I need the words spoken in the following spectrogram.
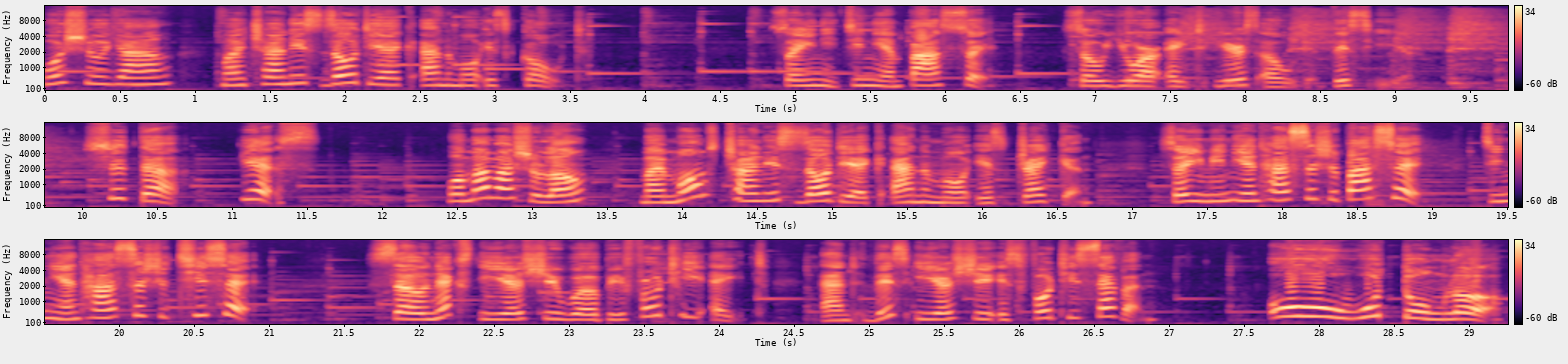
我属羊. My Chinese zodiac animal is goat. 所以你今年八岁。 so you are eight years old this year. 是的，Yes。我妈妈属龙，My mom's Chinese zodiac animal is dragon，所以明年她四十八岁，今年她四十七岁。So next year she will be forty-eight, and this year she is forty-seven. 哦，我懂了。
